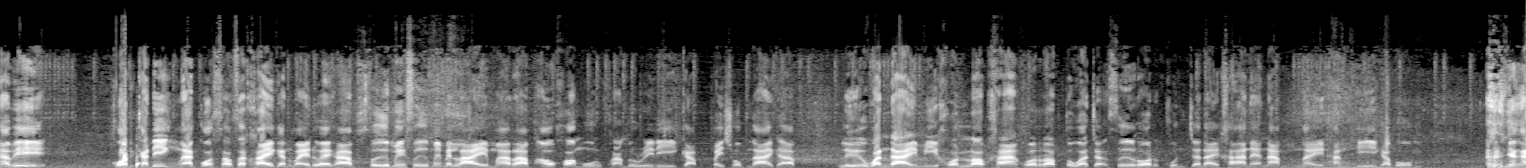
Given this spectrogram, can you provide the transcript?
นะพี่ กดกระดิ่งและกด Subscribe กันไว้ด้วยครับ ซื้อไม่ซื้อไม่เป็นไร มารับเอาข้อมูลความรู้ดีๆกลับไปชมได้ครับ หรือวันใดมีคนรอบข้างคนรอบตัวจะซื้อรถคุณจะได้ค่าแนะนำในทันทีครับผม ยังไง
